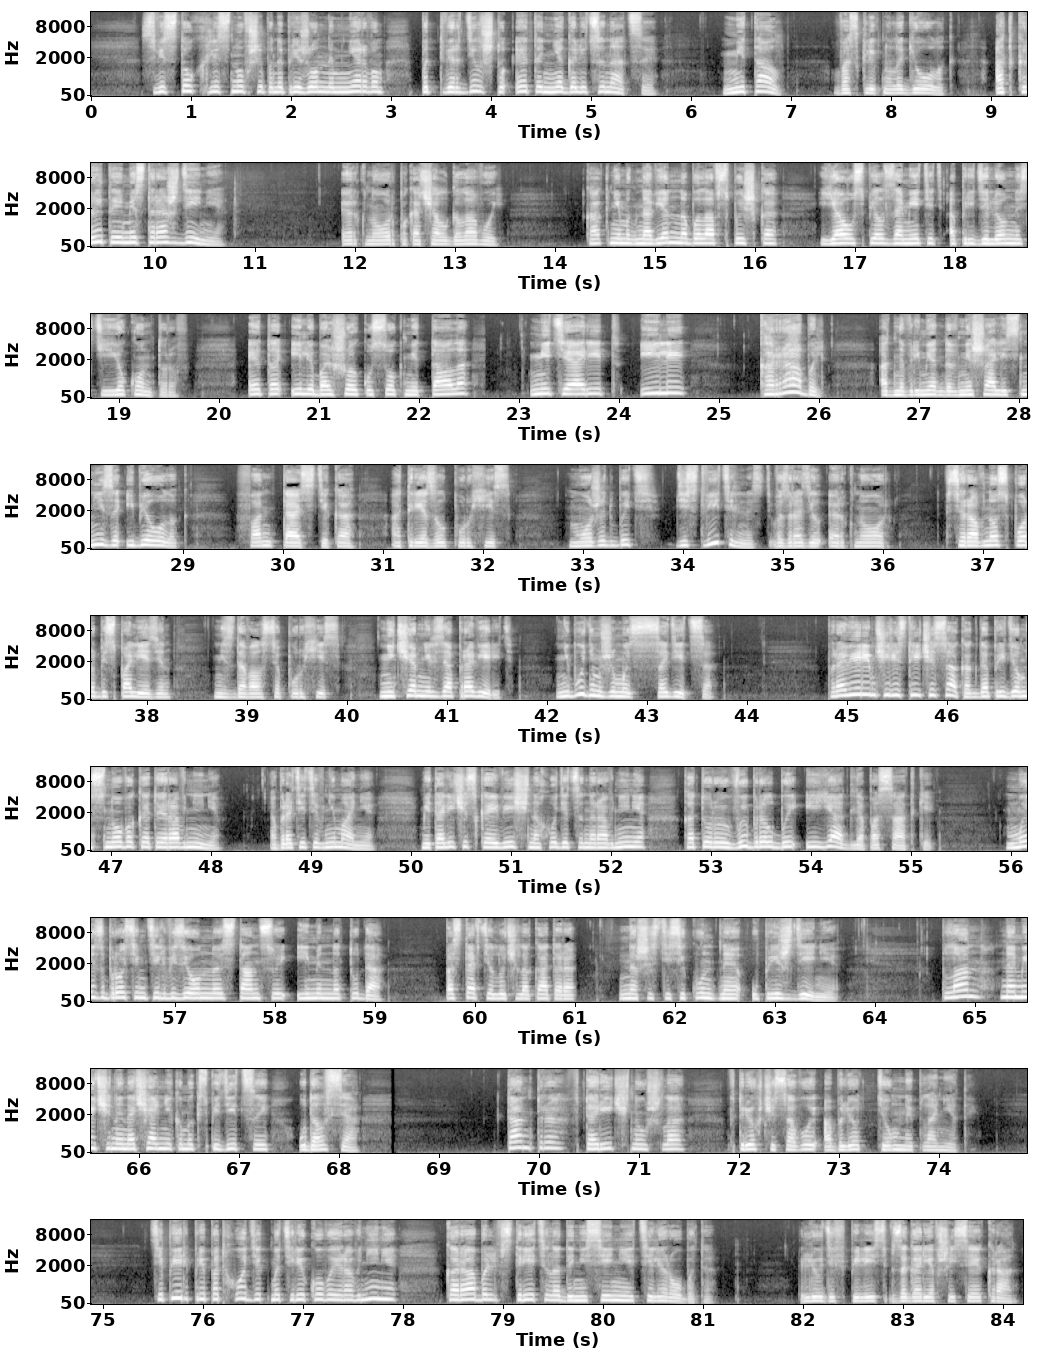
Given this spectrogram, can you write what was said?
Свисток, хлестнувший по напряженным нервам, подтвердил, что это не галлюцинация. «Металл!» — воскликнула геолог. «Открытое месторождение!» Эркноор покачал головой. Как ни мгновенно была вспышка, я успел заметить определенность ее контуров. Это или большой кусок металла, метеорит, или... корабль! Одновременно вмешались Низа и биолог. «Фантастика!» — отрезал Пурхис. «Может быть, действительность?» — возразил Эркноор. «Все равно спор бесполезен», — не сдавался Пурхис. «Ничем нельзя проверить. Не будем же мы садиться». «Проверим через три часа, когда придем снова к этой равнине. Обратите внимание, металлическая вещь находится на равнине, которую выбрал бы и я для посадки». Мы сбросим телевизионную станцию именно туда. Поставьте луч локатора на шестисекундное упреждение. План, намеченный начальником экспедиции, удался. Тантра вторично ушла в трехчасовой облет темной планеты. Теперь при подходе к материковой равнине корабль встретила донесение телеробота. Люди впились в загоревшийся экран.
